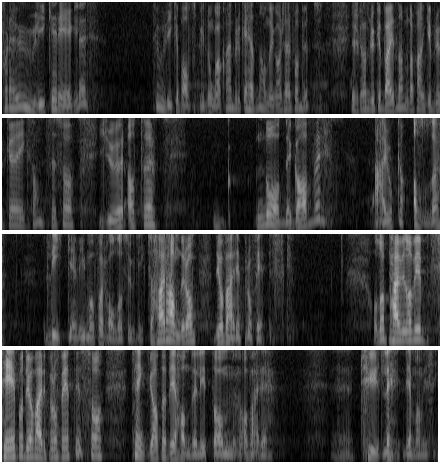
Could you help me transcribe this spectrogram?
for det er jo ulike regler til ulike ballspill. Noen ganger kan jeg bruke hendene, andre ganger er det forbudt. Eller så kan jeg bruke beina, men da kan jeg ikke bruke ikke sant? Så gjør at uh, nådegaver er jo ikke alle like. Vi må forholde oss ulikt. Så her handler det om det å være profetisk. Og når, vi ser på det å være profetisk, så tenker vi at det handler litt om å være eh, tydelig i det man vil si.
